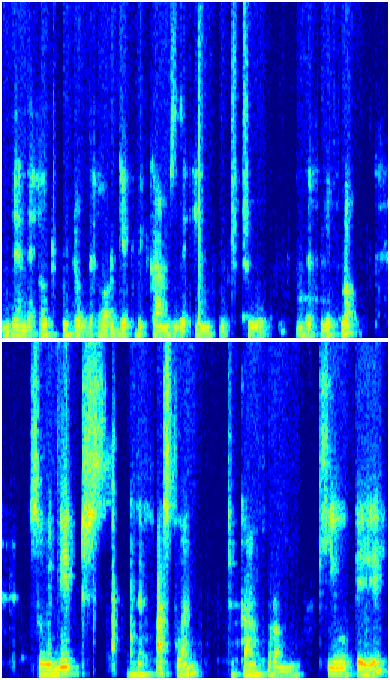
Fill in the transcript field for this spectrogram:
Then the output of the OR gate becomes the input to the flip-flop. So we need the first one to come from QA.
